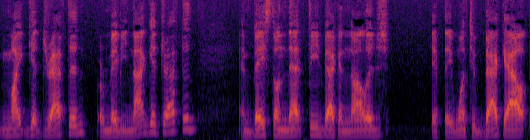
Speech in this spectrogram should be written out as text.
might get drafted or maybe not get drafted. And based on that feedback and knowledge, if they want to back out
